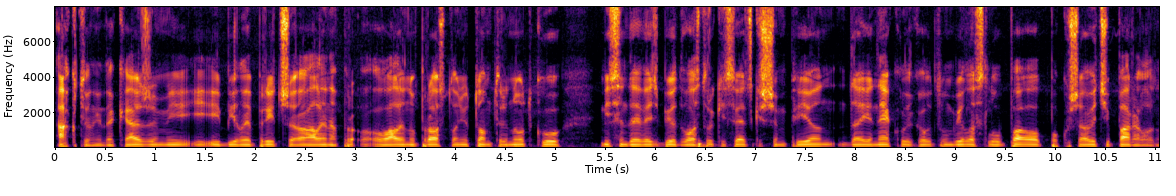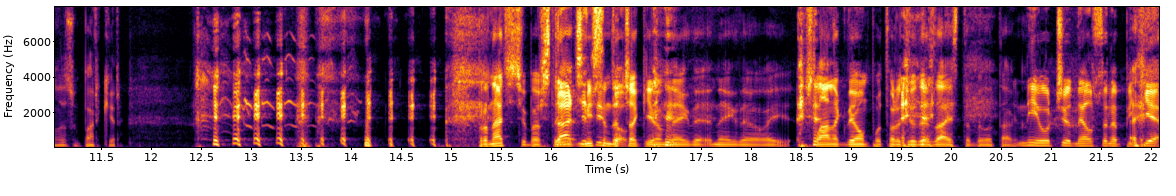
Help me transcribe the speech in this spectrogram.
aktualni, da kažem, i, i, i bila je priča o, Alena, o Alenu Prosto. On je u tom trenutku, mislim da je već bio dvostruki svetski šampion, da je nekoliko automobila slupao pokušavajući paralelno da su parkira. Pronaći ću baš Šta će Mislim to? da čak imam negde, negde ovaj članak gde on potvrđuje da je zaista bilo tako. Nije učio od Nelsona Pikea.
